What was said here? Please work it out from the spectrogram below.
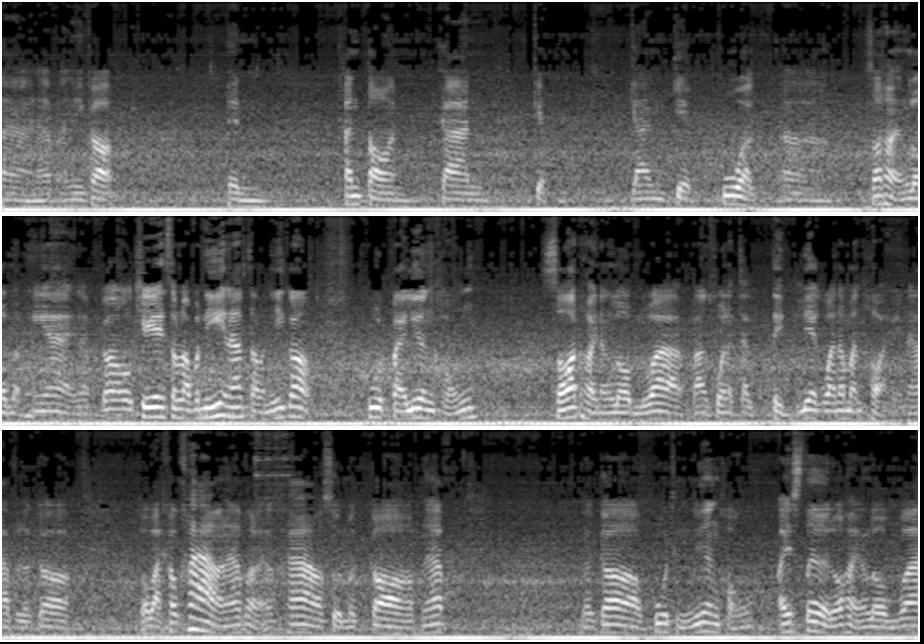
มานะครับ อันนี้ก็เป็นขั้นตอนการ เก็บการเก็บพวกอซอสหอยนางรมแบบง่ายๆนะครับก็โอเคสำหรับวันนี้นะครับสำหรับวันนี้ก็พูดไปเรื่องของซอสหอยนางรมหรือว่าบางคนอาจจะติดเรียกว่าน้ำมันหอยนะครับ แล้วก็ประวัติคร่าวๆนะครับประวัติคร่าวๆส่วนประกอบนะครับ แล้วก็พูดถึงเรื่องของ oyster หรือหอยนางรมว่า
